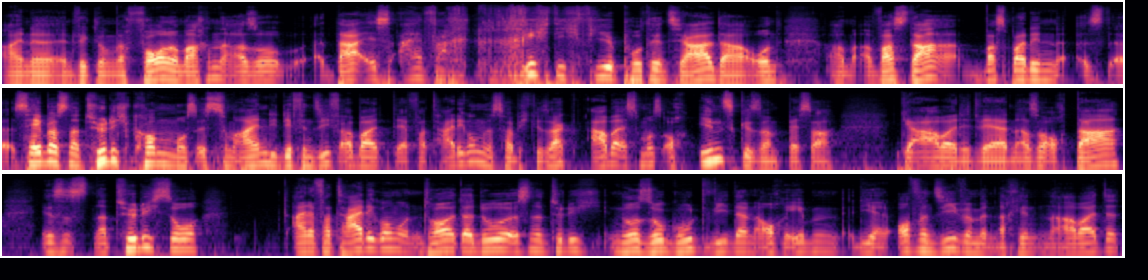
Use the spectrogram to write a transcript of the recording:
eine Entwicklung nach vorne machen. Also da ist einfach richtig viel Potenzial da. Und ähm, was da, was bei den Sabres natürlich kommen muss, ist zum einen die Defensivarbeit der Verteidigung, das habe ich gesagt, aber es muss auch insgesamt besser gearbeitet werden. Also auch da ist es natürlich so, eine Verteidigung und ein Torhüter-Duo ist natürlich nur so gut, wie dann auch eben die Offensive mit nach hinten arbeitet.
